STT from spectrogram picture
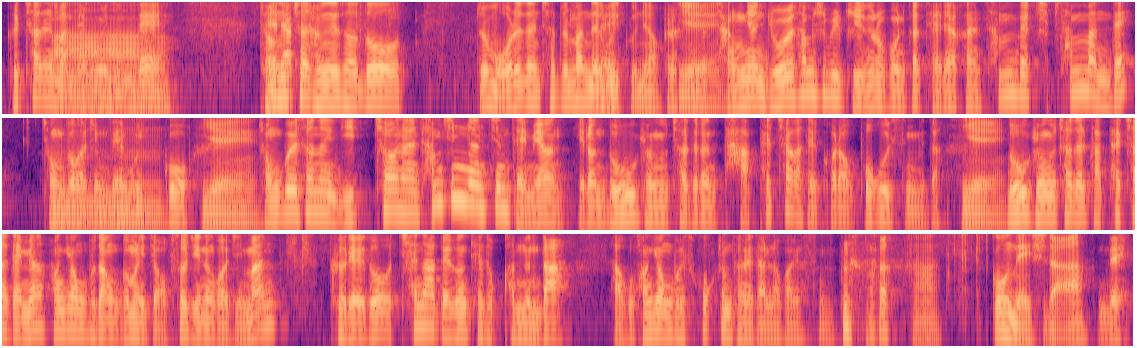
그 차들만 아. 내고 있는데 경유차 대략 중에서도 좀 오래된 차들만 내고 네, 있군요. 그렇습니다. 예. 작년 6월 30일 기준으로 보니까 대략 한 313만 대 정도가 지금 내고 있고 예. 정부에서는 2030년쯤 되면 이런 노후 경유차들은 다 폐차가 될 거라고 보고 있습니다. 예. 노후 경유차들 다 폐차되면 환경 부담금은 이제 없어지는 거지만 그래도 체납액은 계속 걷는다 라고 환경부에서 꼭좀더 내달라고 하였습니다. 아, 꼭 내시라. 네.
